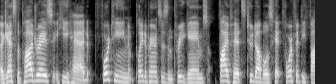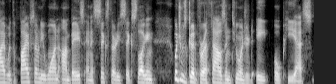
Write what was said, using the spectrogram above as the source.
against the Padres, he had 14 plate appearances in three games, five hits, two doubles, hit 455 with a 571 on base and a 636 slugging, which was good for a 1,208 OPS.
